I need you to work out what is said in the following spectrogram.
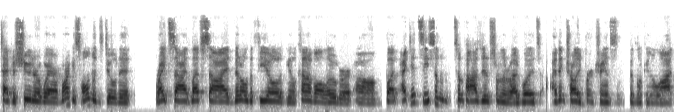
type of shooter where Marcus Holman's doing it right side, left side, middle of the field, you know, kind of all over. Um, but I did see some some positives from the Redwoods. I think Charlie Bertrand's been looking a lot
